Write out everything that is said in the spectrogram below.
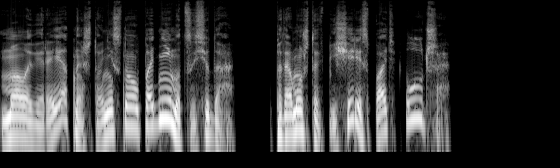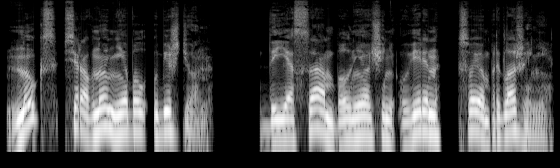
Маловероятно, что они снова поднимутся сюда, потому что в пещере спать лучше. Нукс все равно не был убежден. Да я сам был не очень уверен в своем предложении.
